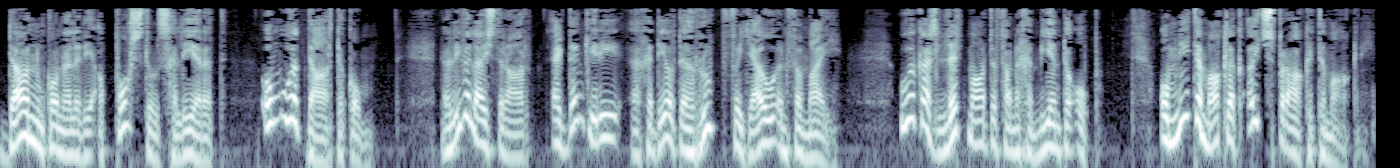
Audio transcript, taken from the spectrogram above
dan kon hulle die apostels geleer het om ook daar te kom. Nou liewe luisteraar, ek dink hierdie gedeelte roep vir jou en vir my, ook as lidmate van 'n gemeente op, om nie te maklik uitsprake te maak nie,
